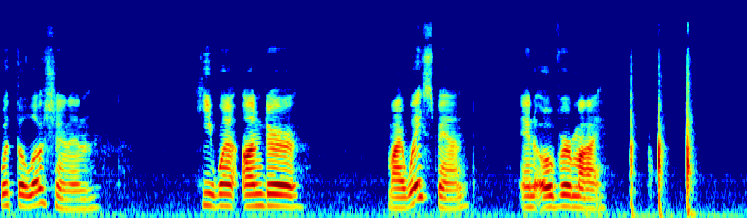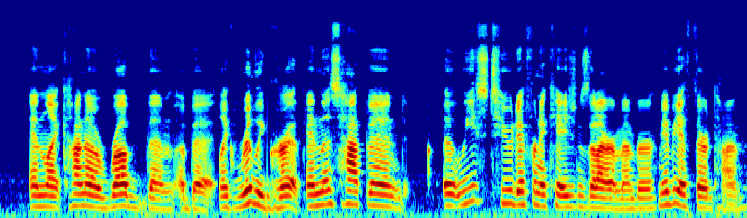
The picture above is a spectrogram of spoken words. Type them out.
with the lotion and he went under my waistband and over my and like kind of rubbed them a bit, like really grip. And this happened at least two different occasions that I remember, maybe a third time,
